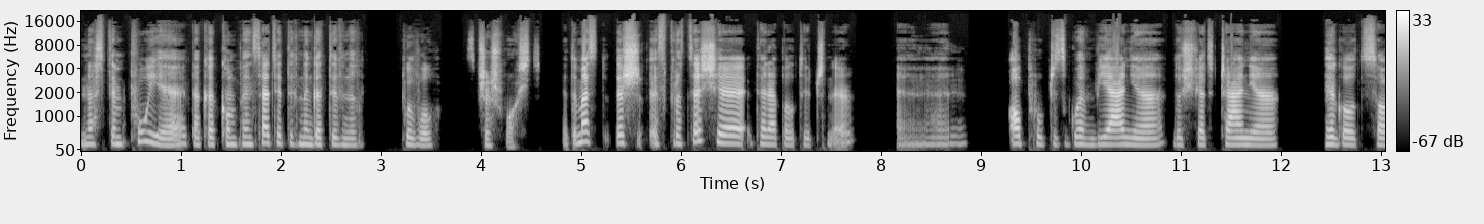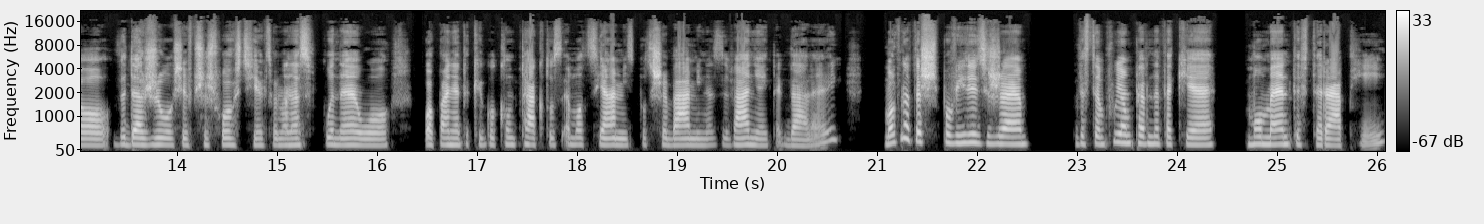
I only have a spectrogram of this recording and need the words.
następuje taka kompensacja tych negatywnych wpływów z przeszłości. Natomiast też w procesie terapeutycznym, e, oprócz zgłębiania, doświadczania tego, co wydarzyło się w przeszłości, jak to na nas wpłynęło, łapania takiego kontaktu z emocjami, z potrzebami, nazywania i tak dalej. Można też powiedzieć, że występują pewne takie momenty w terapii.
